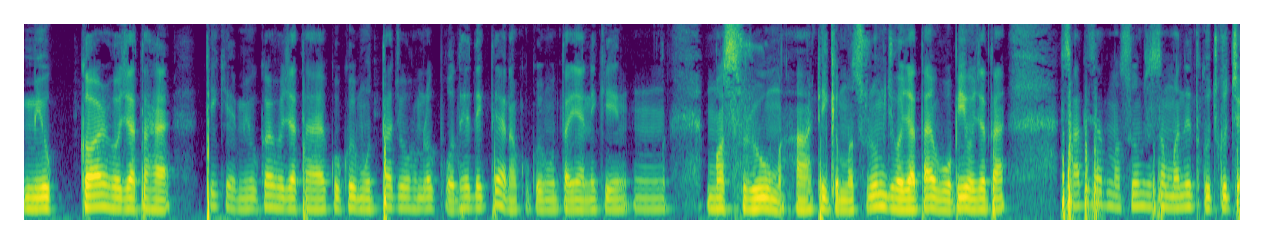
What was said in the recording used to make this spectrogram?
म्यूकर हो जाता है। ठीक है, म्यूकर हो जाता है कुकुई मुत्ता जो हम लोग पौधे देखते हैं ना कुकुई मुत्ता यानी कि मशरूम हाँ ठीक है, मशरूम जो हो जाता है, वो भी हो जाता है। साथ ही साथ मशरूम से संबंधित कुछ कुछ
